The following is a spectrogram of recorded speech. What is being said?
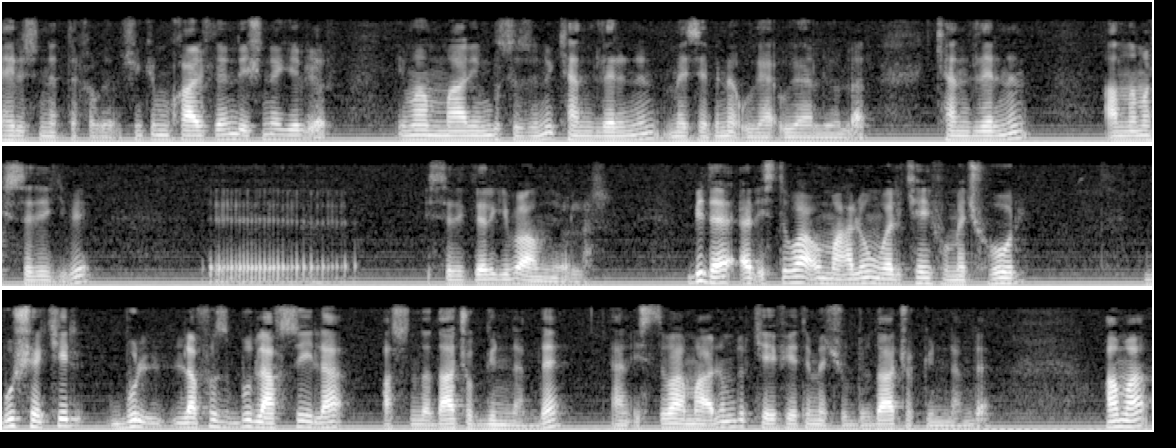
Ehl-i sünnet de kabul etmiştir. Çünkü muhaliflerin de işine geliyor. İmam Malik'in bu sözünü kendilerinin mezhebine uyar, uyarlıyorlar. Kendilerinin anlamak istediği gibi e, istedikleri gibi anlıyorlar. Bir de el istiva'u ma'lum vel keyfu meçhul bu şekil, bu lafız bu lafzıyla aslında daha çok gündemde. Yani istiva malumdur, keyfiyeti meçhuldür, daha çok gündemde. Ama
